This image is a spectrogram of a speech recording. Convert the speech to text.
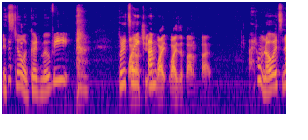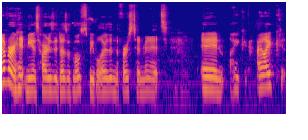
it's still a good movie. but it's Why like you? I'm Why? Why is it bottom five? I don't know. It's never hit me as hard as it does with most people, other than the first ten minutes. And like, I like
